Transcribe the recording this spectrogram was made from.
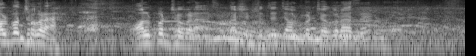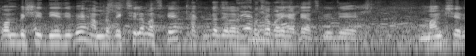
অল্প ঝগড়া অল্প ঝগড়া। আছে। দর্শক শুনছেন যে অল্প ঝগড়া আছে কম বেশি দিয়ে দিবে। আমরা দেখছিলাম আজকে ঠাকুরগাঁ জেলার কোচাবাড়ি হাটে আজকে যে মাংসের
